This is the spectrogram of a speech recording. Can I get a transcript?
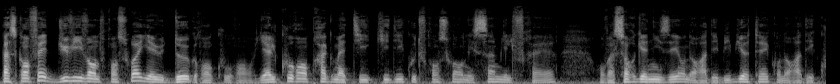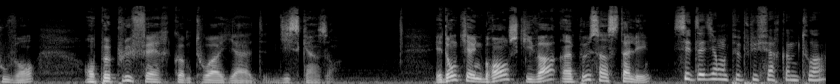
Parce qu'en fait, du vivant de François, il y a eu deux grands courants. Il y a le courant pragmatique qui dit, écoute François, on est 5000 frères, on va s'organiser, on aura des bibliothèques, on aura des couvents, on peut plus faire comme toi il y a 10-15 ans. Et donc, il y a une branche qui va un peu s'installer. C'est-à-dire, on ne peut plus faire comme toi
